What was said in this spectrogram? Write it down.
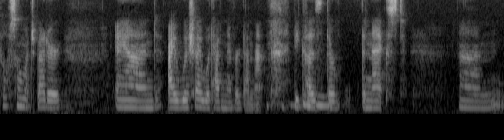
feel so much better. And I wish I would have never done that because the the next um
